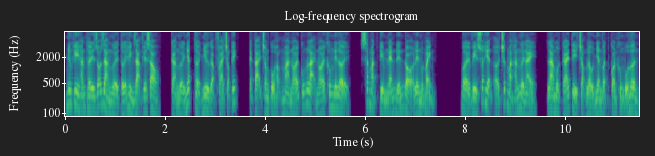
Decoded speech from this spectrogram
nhưng khi hắn thấy rõ ràng người tới hình dạng phía sau, cả người nhất thời như gặp phải trọng kích, kẹt tại trong cổ họng mà nói cũng lại nói không nên lời, sắc mặt kìm nén đến đỏ lên một mảnh. Bởi vì xuất hiện ở trước mặt hắn người này, là một cái tỷ trọng lầu nhân vật còn khủng bố hơn.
